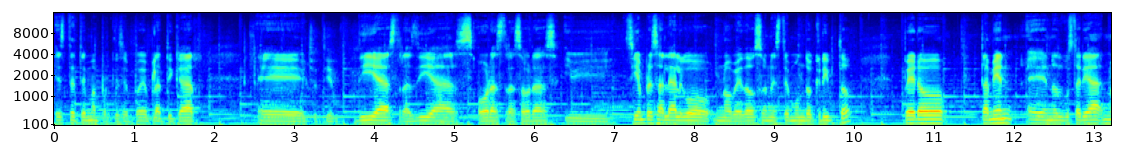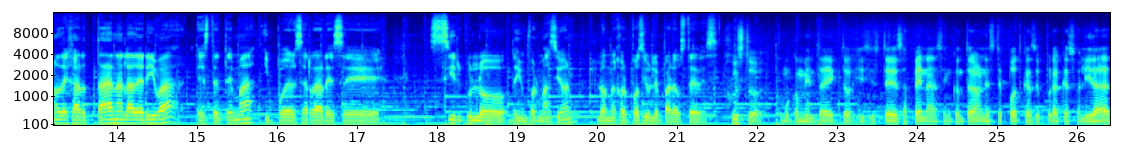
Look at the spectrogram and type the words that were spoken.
este tema porque se puede platicar eh, Mucho tiempo. días tras días, horas tras horas y siempre sale algo novedoso en este mundo cripto, pero también eh, nos gustaría no dejar tan a la deriva este tema y poder cerrar ese círculo de información lo mejor posible para ustedes. Justo como comenta Héctor, y si ustedes apenas encontraron este podcast de pura casualidad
